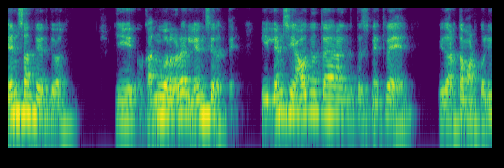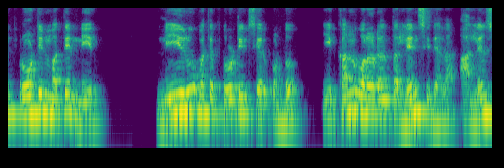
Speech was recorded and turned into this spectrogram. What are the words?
ಲೆನ್ಸ್ ಅಂತ ಹೇಳ್ತೀವಲ್ಲ? ಈ ಕಣ್ಣು ಒಳಗಡೆ ಲೆನ್ಸ್ ಇರುತ್ತೆ. ಈ ಲೆನ್ಸ್ ಯಾವ್ದು ತಯಾರಾಗಿರುತ್ತೆ ಸ್ನೇಹಿತರೆ? ಇದು ಅರ್ಥ ಮಾಡ್ಕೊಳ್ಳಿ. ಪ್ರೋಟೀನ್ ಮತ್ತೆ ನೀರು. ನೀರು ಮತ್ತೆ ಪ್ರೋಟೀನ್ ಸೇರ್ಕೊಂಡು ಈ ಕಣ್ಣು ಒಳಗಡೆ ಅಂತ ಲೆನ್ಸ್ ಇದೆಯಲ್ಲ, ಆ ಲೆನ್ಸ್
